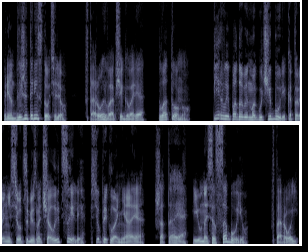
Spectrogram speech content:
принадлежит Аристотелю, второй, вообще говоря, Платону. Первый подобен могучей буре, которая несется без начала и цели, все преклоняя, шатая и унося с собою. Второй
